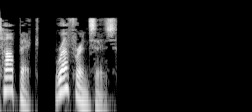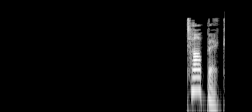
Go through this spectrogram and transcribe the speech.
Topic References Topic.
